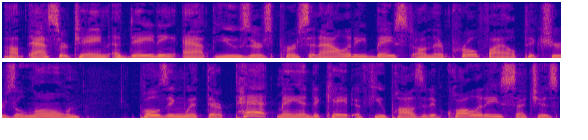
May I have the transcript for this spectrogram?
uh, ascertain a dating app user's personality based on their profile pictures alone. Posing with their pet may indicate a few positive qualities such as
